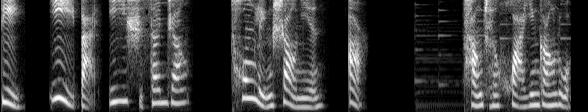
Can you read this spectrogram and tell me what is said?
第一百一十三章：通灵少年二。唐晨话音刚落，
